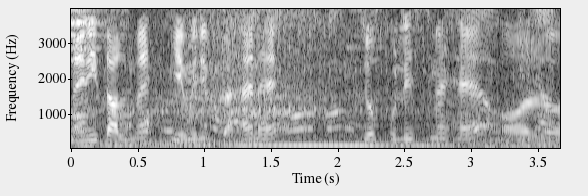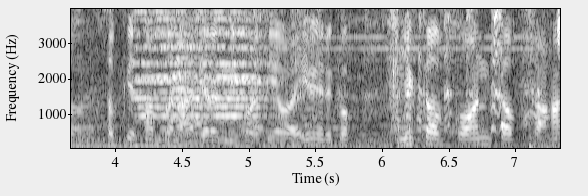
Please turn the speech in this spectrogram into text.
नैनीताल में। ये मेरी बहन है जो पुलिस में है और सबके साथ बना के रखनी पड़ती है भाई मेरे को। ये कब कौन कब कहाँ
